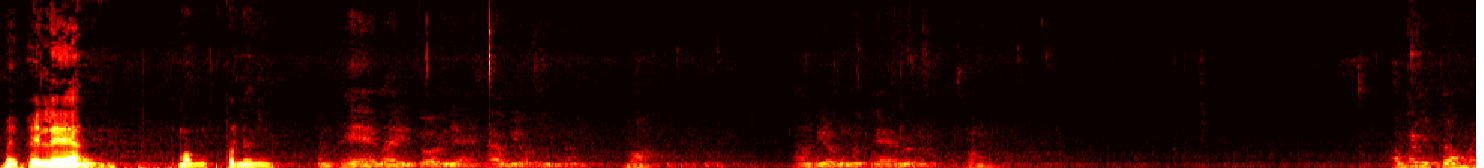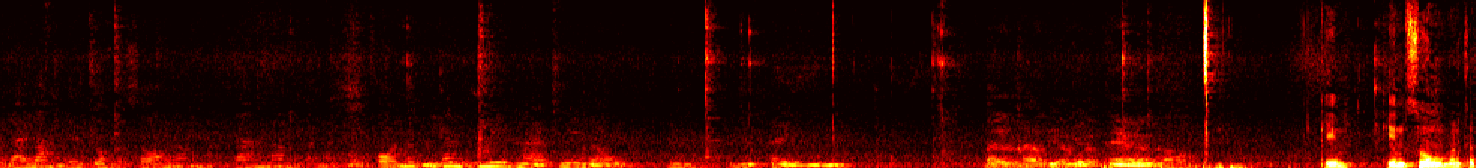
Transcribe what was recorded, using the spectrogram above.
ไม่ไผแรงห มองตัวหนึงมันแพ้ไว้ตัวใหญ่ข้าวเดียวถึงนั้นบอกข้าวเดียวมันก็แพ้เลยเขาไม่ได้ตรงเหมือนได้ล่ำได้ตรงมาสองล่ำสามล่ำขนาดก่อนท่านที่หาที่เราอยู่ใต้ดินเออข้าวเดียวมันก็แพ้กิมกิมสุ่งมันก็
